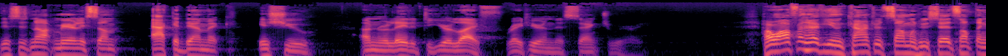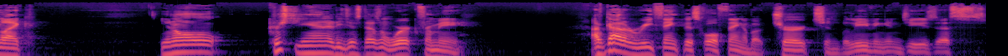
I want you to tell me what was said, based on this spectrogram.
This is not merely some academic issue unrelated to your life right here in this sanctuary. How often have you encountered someone who said something like, You know, Christianity just doesn't work for me. I've got to rethink this whole thing about church and believing in Jesus.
